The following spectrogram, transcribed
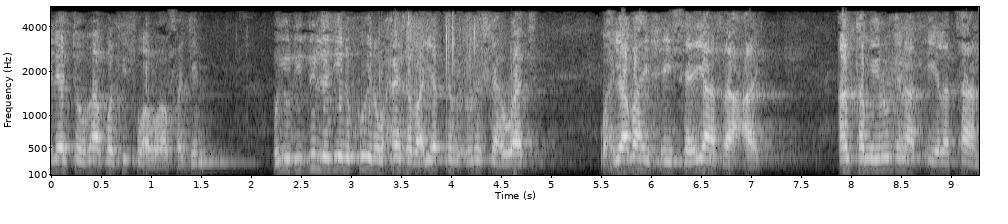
ilahay tooba aqbalkiisu waa waafajin. Wayuriidu ladiina kuwiina waxay rabaa yatabicuuna shahawaati waxyaabahay xiiseeyaan raacay. An tamiiluu inaad iilataan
